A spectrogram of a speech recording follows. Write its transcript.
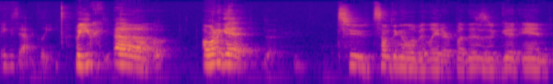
exactly. But you, uh, I want to get to something a little bit later, but this is a good in.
